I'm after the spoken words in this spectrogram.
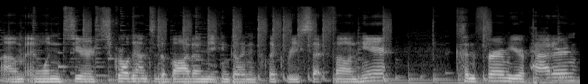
Um, and once you scroll down to the bottom, you can go ahead and click reset phone here. Confirm your pattern.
